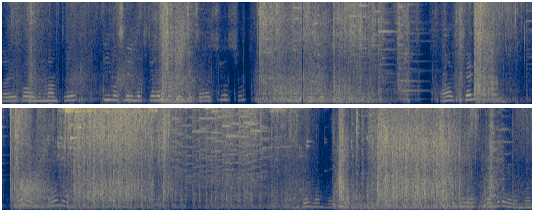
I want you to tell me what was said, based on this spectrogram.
Böyle bu oyunun mantığı Demon Slayer'daki karakterlerle savaşıyorsun. Aa kendi. Gel lan buraya. Bende de var ondan.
